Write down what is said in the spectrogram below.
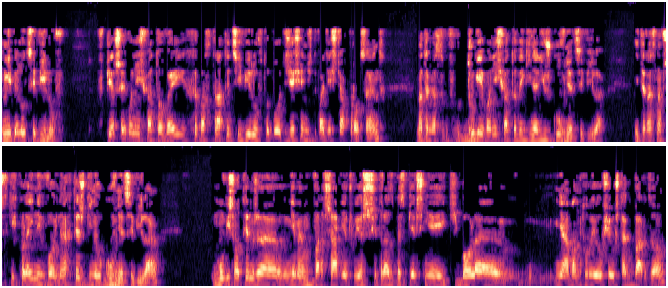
niewielu cywilów. W I wojnie światowej chyba straty cywilów to było 10-20%, Natomiast w II wojnie światowej ginęli już głównie cywile. I teraz na wszystkich kolejnych wojnach też giną głównie cywile. Mówisz o tym, że nie wiem, w Warszawie czujesz się teraz bezpieczniej, kibole nie awanturują się już tak bardzo,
